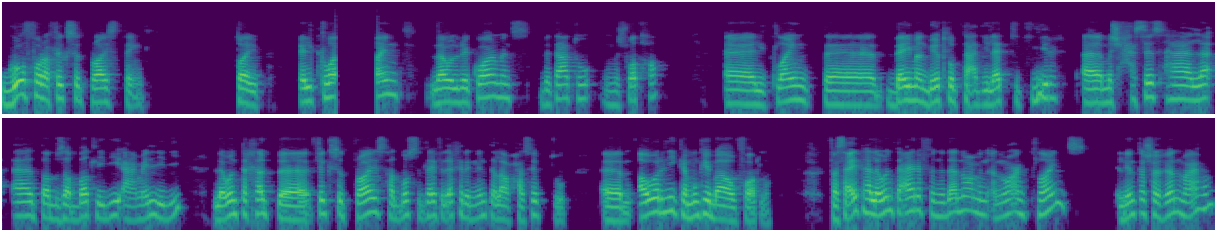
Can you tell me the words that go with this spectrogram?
go for a fixed price thing طيب ال client لو ال requirements بتاعته مش واضحة ال client دايما بيطلب تعديلات كتير آه، مش حاسسها لأ طب ظبط لي دي اعمل لي دي. لو انت خدت fixed price هتبص تلاقي في الآخر إن انت لو حسبته hourly كان ممكن يبقى أوفر لك. فساعتها لو انت عارف إن ده نوع من أنواع ال clients اللي انت شغال معاهم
